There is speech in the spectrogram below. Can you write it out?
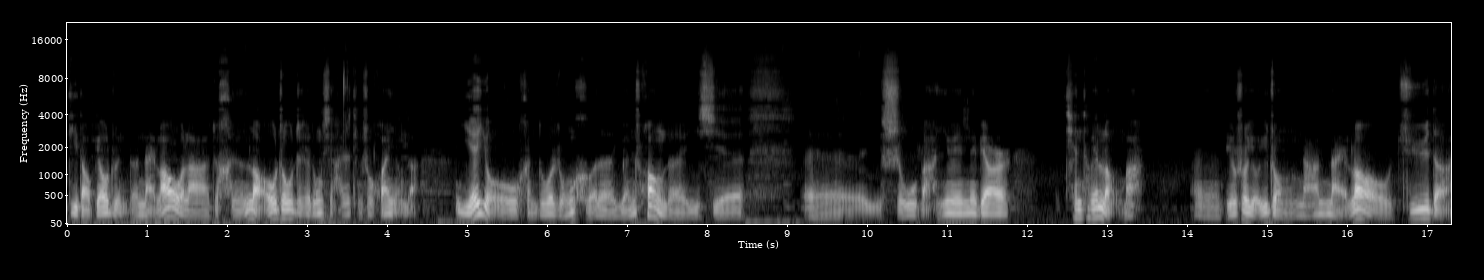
地道标准的奶酪啦，就很老欧洲这些东西还是挺受欢迎的，也有很多融合的原创的一些呃食物吧，因为那边天特别冷嘛。呃，比如说有一种拿奶酪焗的，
